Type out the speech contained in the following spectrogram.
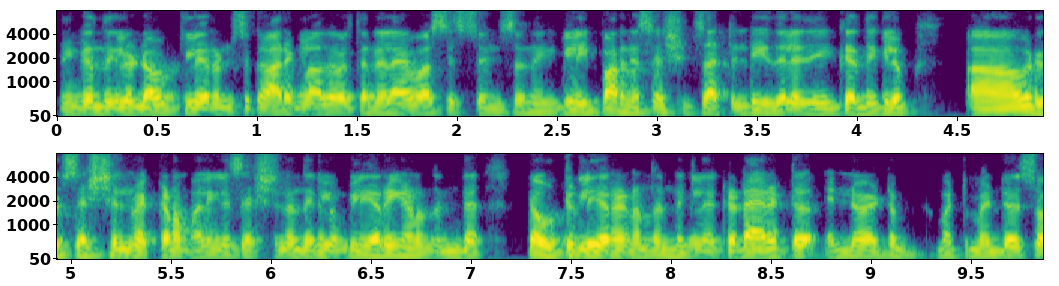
നിങ്ങൾക്ക് എന്തെങ്കിലും ഡൗട്ട് ക്ലിയറൻസ് കാര്യങ്ങൾ അതുപോലെ തന്നെ ലൈവ് അസിസ്റ്റൻസ് നിങ്ങൾക്ക് ഈ പറഞ്ഞ സെഷൻസ് അറ്റൻഡ് ചെയ്താൽ നിങ്ങൾക്ക് എന്തെങ്കിലും ഒരു സെഷൻ വെക്കണം. അല്ലെങ്കിൽ സെഷൻ എന്തെങ്കിലും ക്ലിയർ ചെയ്യണമെന്നുണ്ട്. ഡൗട്ട് ക്ലിയർ ആണെന്നുണ്ടെങ്കിൽ നിങ്ങൾക്ക് ഡയറക്റ്റ് എന്നുമായിട്ടും മറ്റു മെന്റേഴ്സോ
